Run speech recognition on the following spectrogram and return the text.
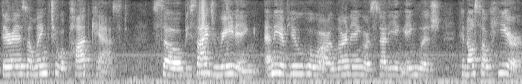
there is a link to a podcast. So besides reading, any of you who are learning or studying English can also hear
